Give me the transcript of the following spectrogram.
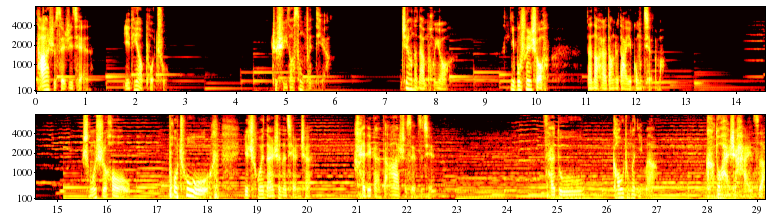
他二十岁之前一定要破处，这是一道送分题啊！这样的男朋友，你不分手，难道还要当着大爷供起来吗？什么时候破处？也成为男生的前程，还得赶在二十岁之前。才读高中的你们啊，可都还是孩子啊。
